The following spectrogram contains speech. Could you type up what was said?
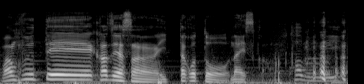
ワン風亭和也さん行ったことないですか？多分ね行っ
